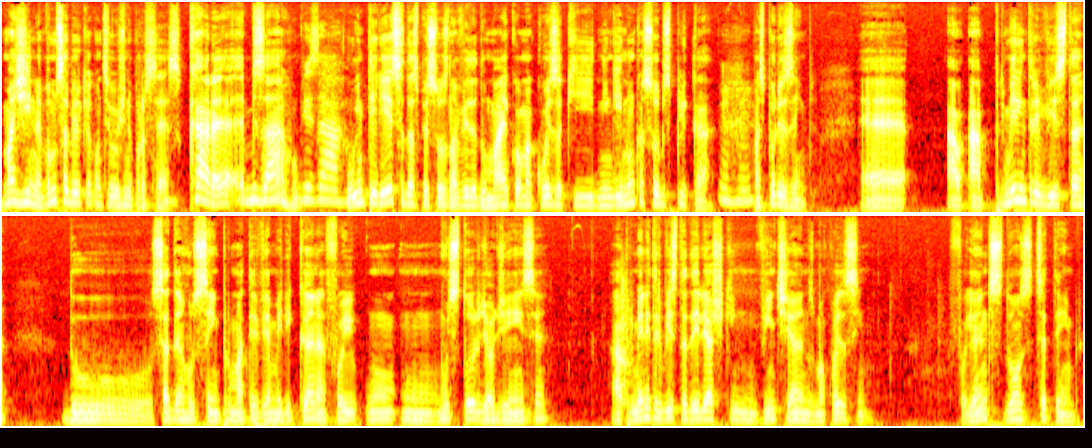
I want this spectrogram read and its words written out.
Imagina, vamos saber o que aconteceu hoje no processo. Cara, é, é bizarro. Bizarro. O interesse das pessoas na vida do Michael é uma coisa que ninguém nunca soube explicar. Uhum. Mas, por exemplo, é, a, a primeira entrevista do Saddam Hussein para uma TV americana foi um, um, um estouro de audiência. A primeira entrevista dele, acho que em 20 anos, uma coisa assim. Foi antes do 11 de setembro.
